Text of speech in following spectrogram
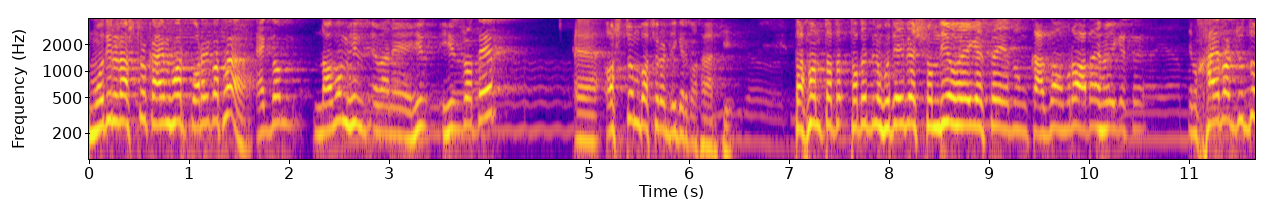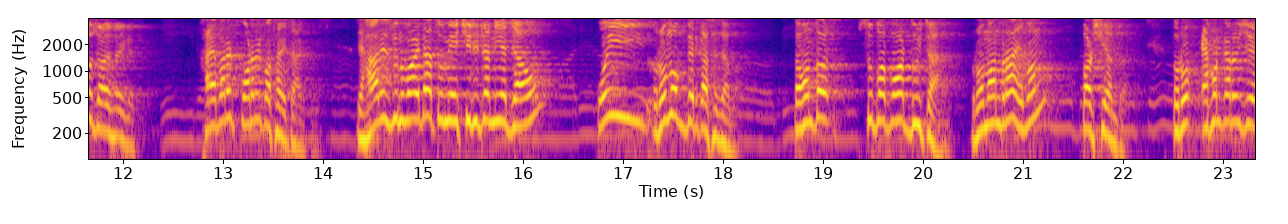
মদিনা রাষ্ট্র কায়েম হওয়ার পরের কথা। একদম নবম হিজ মানে হিজরতের অষ্টম বছরের দিকের কথা আর কি। তখন তত ততদিন হুদেবের সন্ধিও হয়ে গেছে এবং কাজা উমরা আদায় হয়ে গেছে এবং খাইবার যুদ্ধ জয় হয়ে গেছে। খাইবারের পরের কথা এটা আর কি। যে হারিস বিন ওয়াইদা, তুমি এই চিঠিটা নিয়ে যাও, ওই রোমকদের কাছে যাবা। তখন তো সুপার পাওয়ার দুইটা, রোমানরা এবং পার্সিয়ানরা। তো এখনকার ওই যে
